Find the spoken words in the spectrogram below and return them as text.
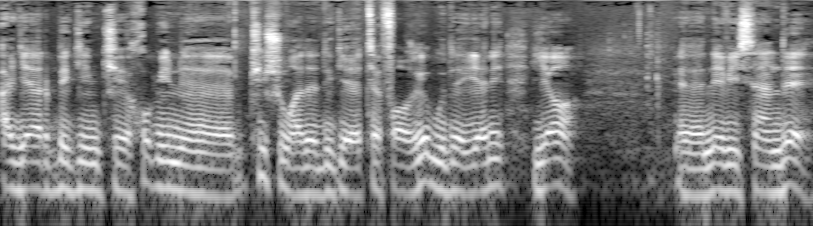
اگر بگیم که خب این پیش اومده دیگه اتفاقی بوده یعنی یا نویسنده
